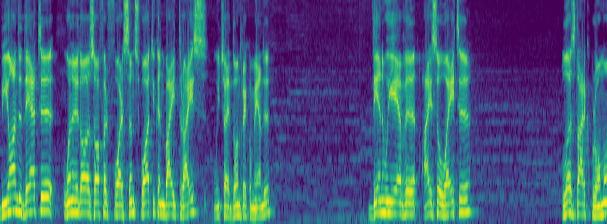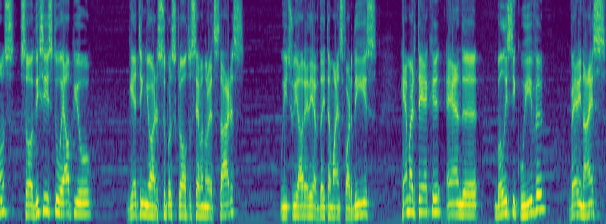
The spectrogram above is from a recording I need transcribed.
Beyond that, $100 offer for Sunspot, you can buy thrice, which I don't recommend. Then we have uh, ISO 8 uh, plus Dark promos. So this is to help you getting your Super Skrull to 7 red stars, which we already have data mines for these. Hammer Tech and uh, Ballistic Weave, very nice.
